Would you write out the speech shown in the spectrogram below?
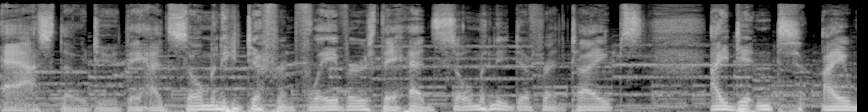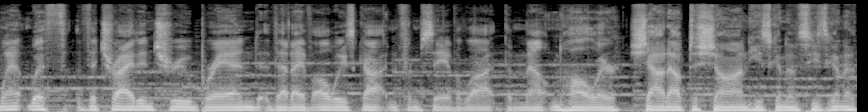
ass, though, dude. They had so many different flavors, they had so many different types. I didn't. I went with the tried and true brand that I've always gotten from Save a Lot, the Mountain Hauler. Shout out to Sean. He's gonna. He's gonna.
